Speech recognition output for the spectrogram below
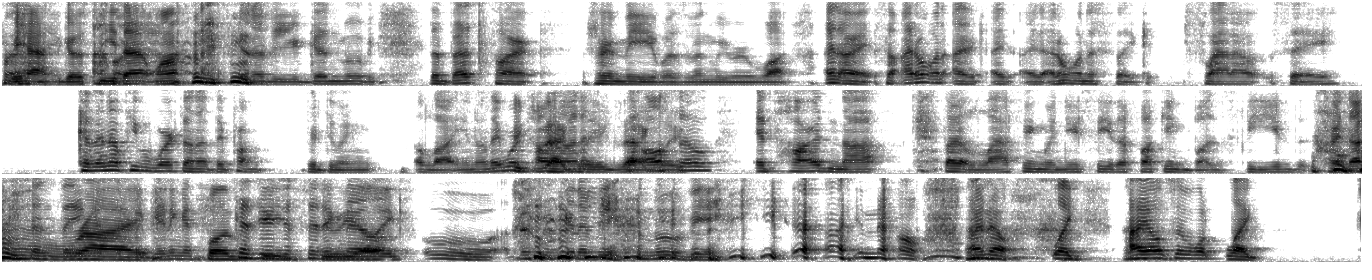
we have to go see Oh, that yeah. one. it's gonna be a good movie. The best part for me was when we were watching. And all right, so I don't want I I I I don't want to like flat out say because I know people worked on it. They probably were doing a lot. You know, they worked hard on it. exactly. But also, it's hard not to start laughing when you see the fucking BuzzFeed production thing at Right. the beginning because you're just sitting there like, ooh, this is gonna be a movie. yeah, I know. I know. Like, I also like,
